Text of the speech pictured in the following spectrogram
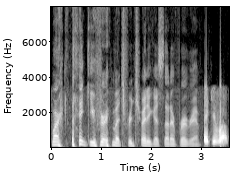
Mark. Thank you very much for joining us on our program. Thank you, Bob.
